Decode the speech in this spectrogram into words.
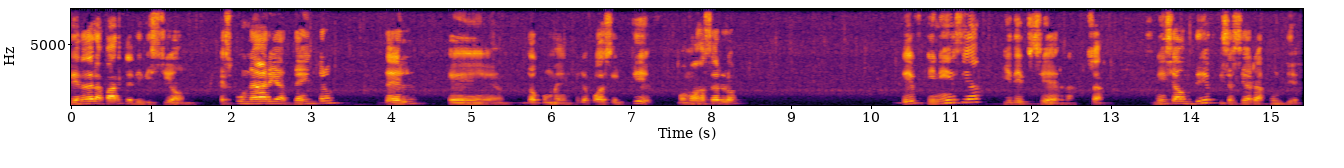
viene de la parte división, es un área dentro del eh, documento. Yo puedo decir div, vamos a hacerlo div inicia y div cierra. O sea, inicia un div y se cierra un div.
